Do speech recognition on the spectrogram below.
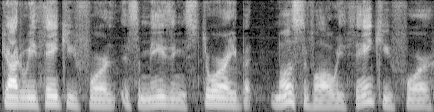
God, we thank you for this amazing story, but most of all, we thank you for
